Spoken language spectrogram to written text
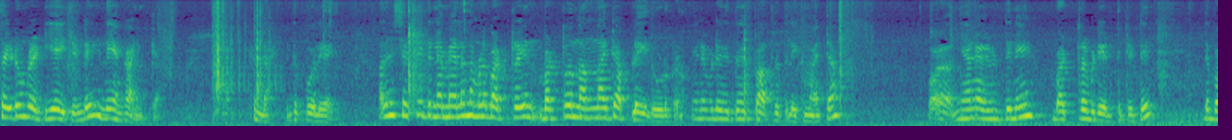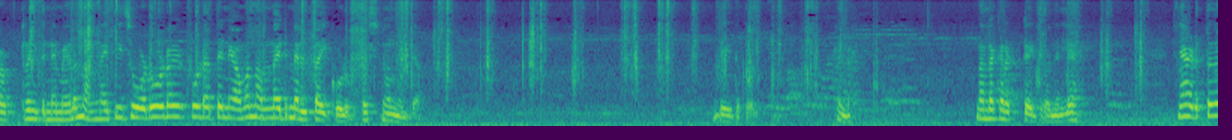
സൈഡും റെഡി ആയിട്ടുണ്ട്. ഇത് ഞാൻ കാണിക്കാം. കണ്ട? ഇതുപോലെയായി. അതിനുശേഷം ഇതിന്റെ മേലെ നമ്മൾ ബട്ടർ ബട്ടർ നന്നായിട്ട് അപ്ലൈ ചെയ്ത് കൊടുക്കണം. ഞാൻ ഇവിടെ ഇതൊരു പാത്രത്തിലേക്ക് മാറ്റാം. ഞാൻ ഇതിന് ബട്ടർ ഇവിടെ എടുത്തിട്ടിട്ട് ഇത് ബട്ടർ ഇതിന്റെ മേലെ നന്നായിട്ട് ഈ ചൂടോടെ കൂടെ തന്നെ ആകുമ്പോൾ നന്നായിട്ട് മെൽട്ടായിക്കോളും പ്രശ്നമൊന്നുമില്ല. ഇതുപോലെ കണ്ടോ? നല്ല കറക്റ്റായിട്ട് വന്നില്ലേ? ഞാൻ അടുത്തത്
